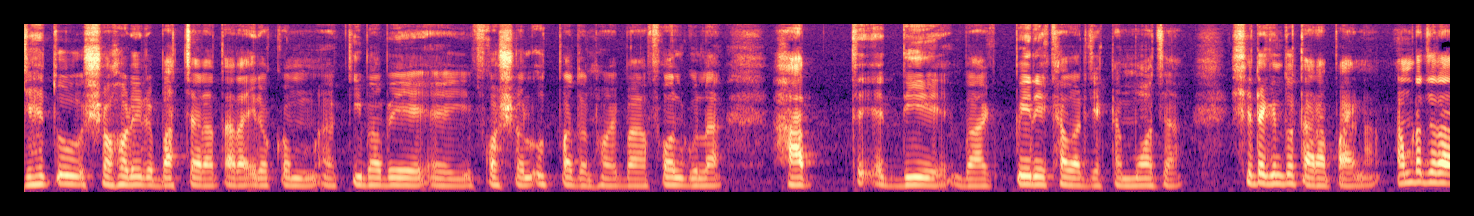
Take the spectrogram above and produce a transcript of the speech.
যেহেতু শহরের বাচ্চারা, তারা এরকম কীভাবে এই ফসল উৎপাদন হয় বা ফলগুলা হাত দিয়ে বা পেরে খাওয়ার যে একটা মজা, সেটা কিন্তু তারা পায় না। আমরা যারা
